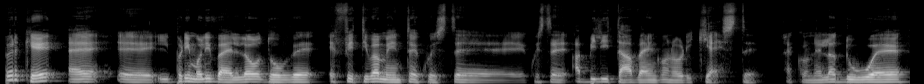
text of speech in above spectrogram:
Perché è eh, il primo livello dove effettivamente queste, queste abilità vengono richieste. Ecco, nella 2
